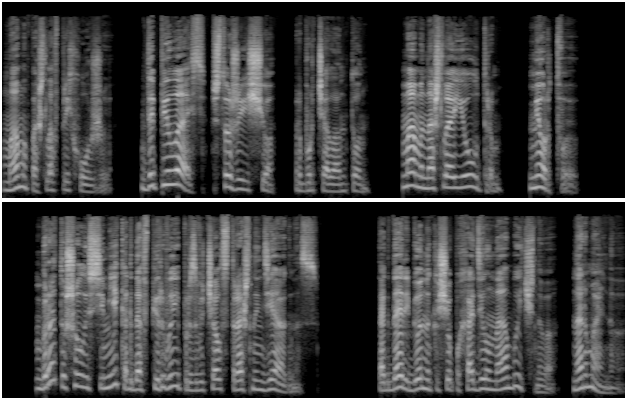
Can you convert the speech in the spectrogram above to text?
Мама пошла в прихожую. «Допилась! Что же еще? пробурчал Антон. «Мама нашла ее утром, мертвую. Брат ушел из семьи, когда впервые прозвучал страшный диагноз. Тогда ребенок еще походил на обычного, нормального.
